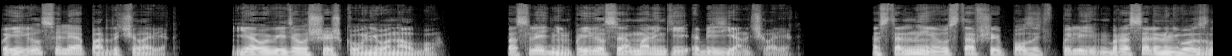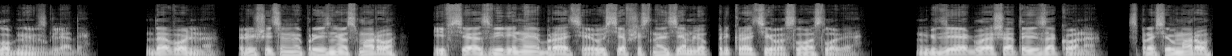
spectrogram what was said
появился леопарда-человек. Я увидел шишку у него на лбу. Последним появился маленький обезьяна-человек. Остальные, уставшие ползать в пыли, бросали на него злобные взгляды. «Довольно», — решительно произнес Моро, и вся звериная братья, усевшись на землю, прекратила словословие. «Где глашатые закона?» — спросил Моро,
